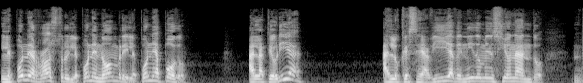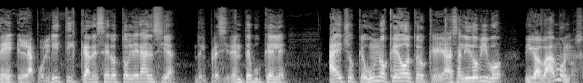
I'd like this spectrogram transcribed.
le pone rostro y le pone nombre y le pone apodo a la teoría, a lo que se había venido mencionando de la política de cero tolerancia del presidente Bukele, ha hecho que uno que otro que ha salido vivo diga, vámonos,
